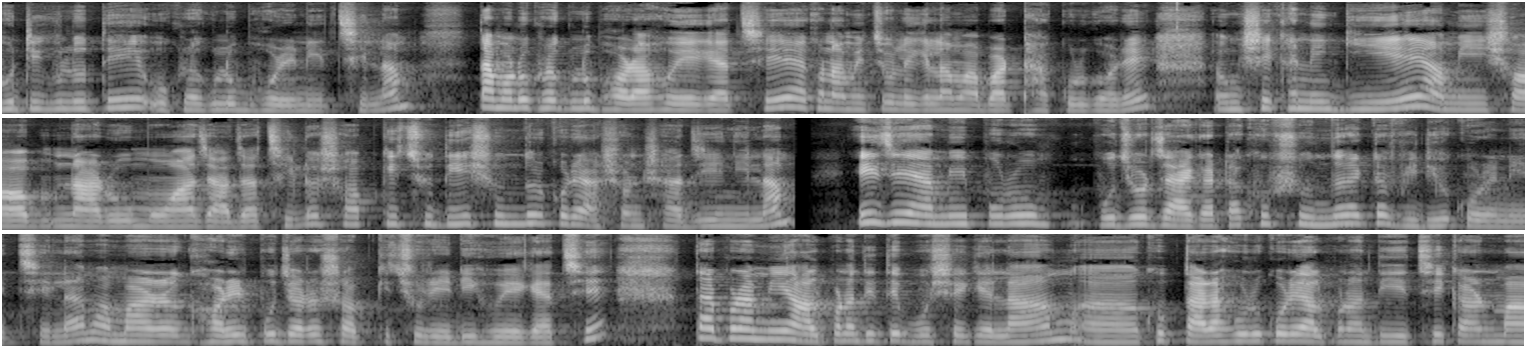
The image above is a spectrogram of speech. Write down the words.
ঘটিগুলোতে উকড়াগুলো ভরে নিচ্ছিলাম। তো আমার উকড়াগুলো ভরা হয়ে গেছে। এখন আমি চলে গেলাম আবার ঠাকুর ঘরে এবং সেখানে গিয়ে আমি সব নাড়ু, মোয়া যা যা ছিল সব কিছু দিয়ে সুন্দর করে আসন সাজিয়ে নিলাম। এই যে আমি পুরো পুজোর জায়গাটা খুব সুন্দর একটা ভিডিও করে নিচ্ছিলাম। আমার ঘরের পূজারও সব কিছু রেডি হয়ে গেছে। তারপর আমি আলপনা দিতে বসে গেলাম। খুব তাড়াহুড়ো করে আলপনা দিয়েছি কারণ মা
